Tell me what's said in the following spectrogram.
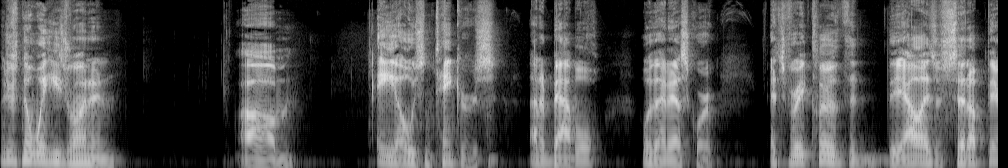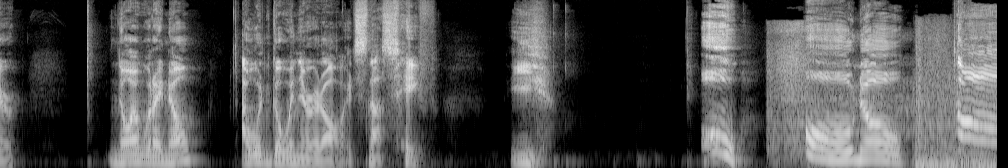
There's no way he's running um AOs and tankers out of Babel with that escort. It's very clear that the, the allies are set up there. Knowing what I know, I wouldn't go in there at all. It's not safe. Yeah. Oh! Oh no! Oh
